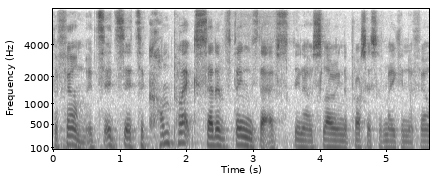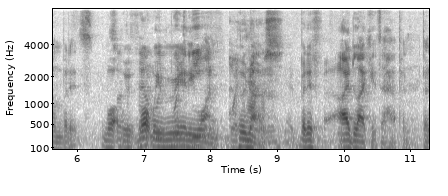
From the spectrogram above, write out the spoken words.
The film, it's it's it's a complex set of things that have you know slowing the process of making the film, but it's what so we what we really want. Who knows? But if I'd like it to happen, but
